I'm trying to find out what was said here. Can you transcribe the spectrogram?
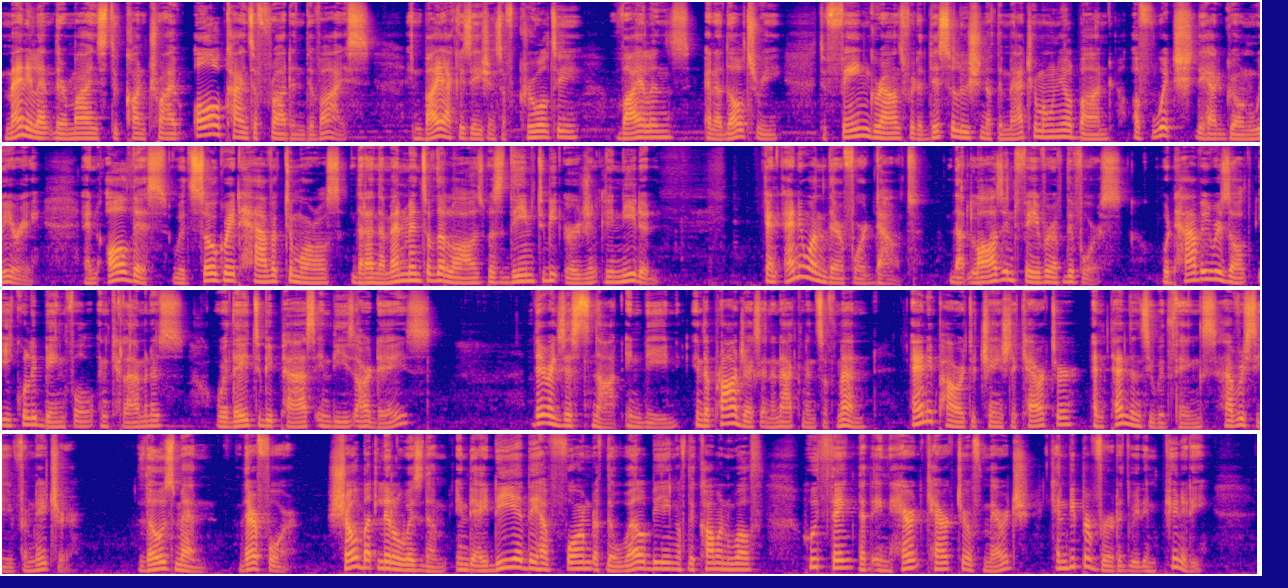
many lent their minds to contrive all kinds of fraud and device, and by accusations of cruelty, violence, and adultery to feign grounds for the dissolution of the matrimonial bond of which they had grown weary, and all this with so great havoc to morals that an amendment of the laws was deemed to be urgently needed. Can anyone therefore doubt that laws in favor of divorce would have a result equally baneful and calamitous were they to be passed in these our days? There exists not, indeed, in the projects and enactments of men, any power to change the character and tendency with things have received from nature. Those men, therefore, show but little wisdom in the idea they have formed of the well being of the commonwealth who think that the inherent character of marriage can be perverted with impunity,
